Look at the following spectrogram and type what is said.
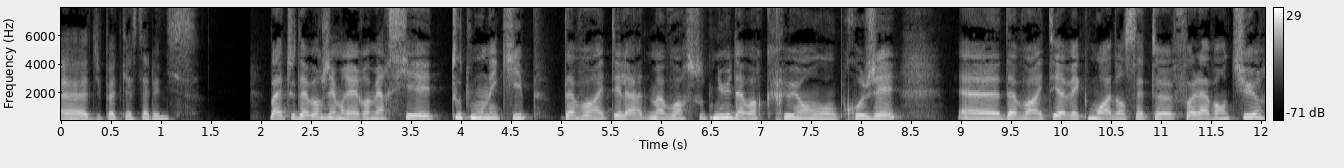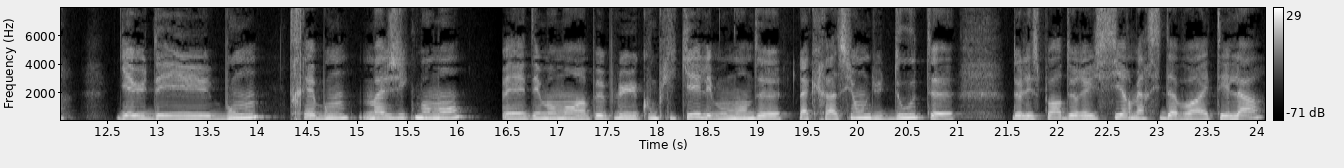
euh, du podcast Alonis? Bah, Tout d'abord, j'aimerais remercier toute mon équipe d'avoir été là, de m'avoir soutenu, d'avoir cru en projet, euh, d'avoir été avec moi dans cette folle aventure. Il y a eu des bons, très bons, magiques moments, mais des moments un peu plus compliqués, les moments de la création, du doute, de l'espoir de réussir. Merci d'avoir été là.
